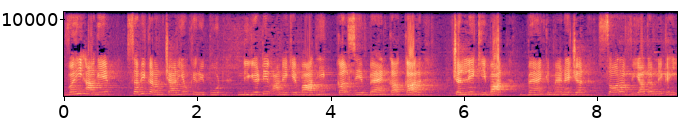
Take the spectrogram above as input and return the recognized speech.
वहीं आगे सभी कर्मचारियों की रिपोर्ट निगेटिव आने के बाद ही कल से बैंक का कार्य चलने की बात बैंक मैनेजर सौरभ यादव ने कही।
